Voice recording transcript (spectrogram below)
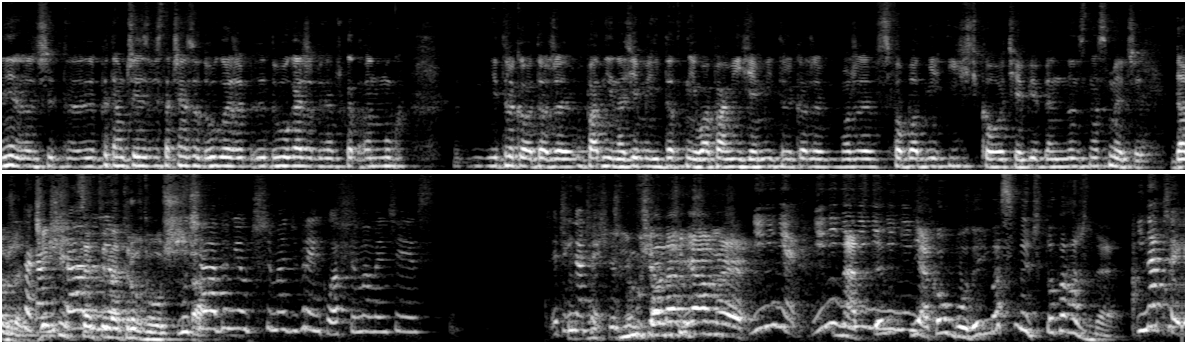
Nie, no, czy, pytam, czy jest wystarczająco długo, żeby, długa, żeby na przykład on mógł nie tylko to, że upadnie na ziemię i dotknie łapami ziemi, tylko że może swobodnie iść koło ciebie, będąc na smyczy. Dobrze, Tak, a 10 musiałabym centymetrów dłuższa. Musiałabym ją trzymać w ręku, a w tym momencie jest... Znaczy inaczej. Czyli musiałaby się Nie, nie, nie, nie, nie, nie, nie, nie, nie, nie, nie. jaką budyń ma smycz, to ważne. Inaczej.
